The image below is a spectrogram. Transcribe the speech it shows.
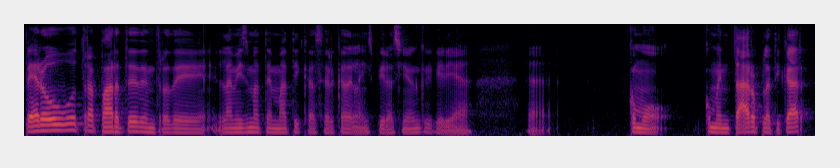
Pero hubo otra parte dentro de la misma temática acerca de la inspiración que quería eh, como comentar o platicar.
